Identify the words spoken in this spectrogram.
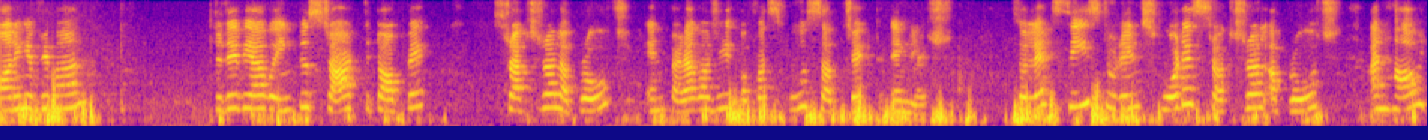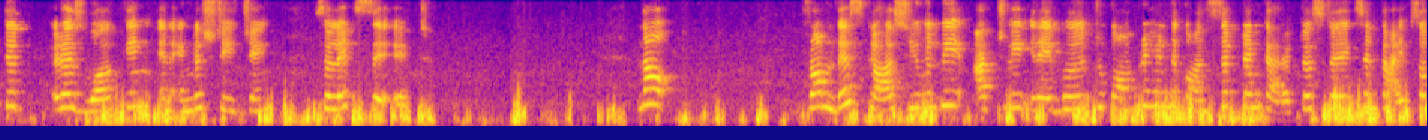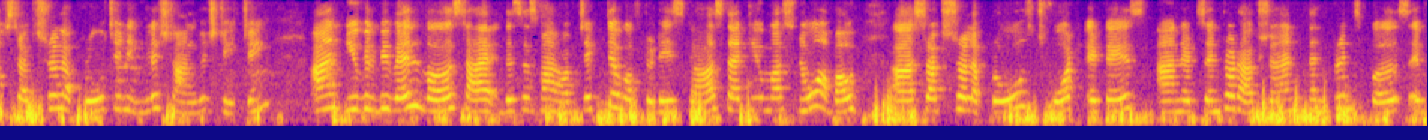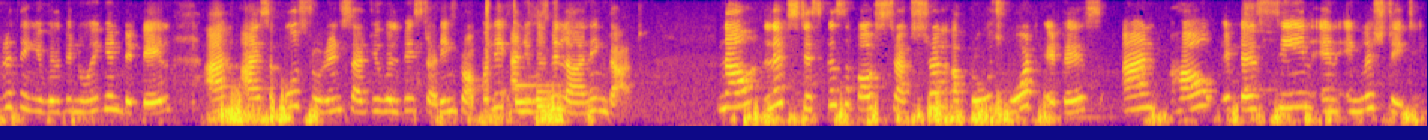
morning, everyone. Today we are going to start the topic structural approach in pedagogy of a school subject English. So let's see students what is structural approach and how it, it is working in English teaching. So let's see it. Now from this class, you will be actually able to comprehend the concept and characteristics and types of structural approach in English language teaching. And you will be well versed. I, this is my objective of today's class that you must know about uh, structural approach, what it is, and its introduction, then principles, everything you will be knowing in detail. And I suppose students that you will be studying properly and you will be learning that. Now let's discuss about structural approach, what it is and how it is seen in English teaching.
